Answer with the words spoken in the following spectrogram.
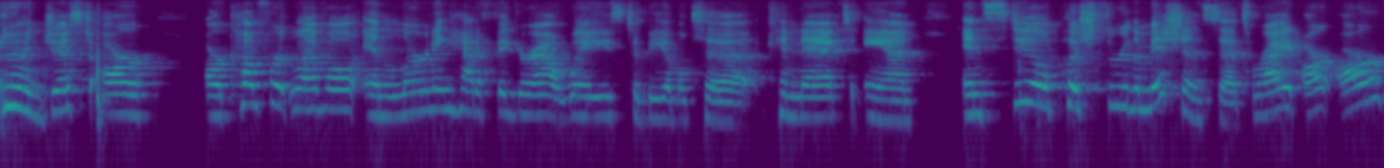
just our our comfort level and learning how to figure out ways to be able to connect and and still push through the mission sets, right? Our, our,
